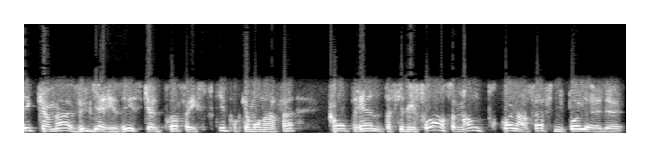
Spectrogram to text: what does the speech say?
sais comment vulgariser ce que le prof a expliqué pour que mon enfant comprenne. Parce que des fois, on se demande pourquoi l'enfant finit pas le,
